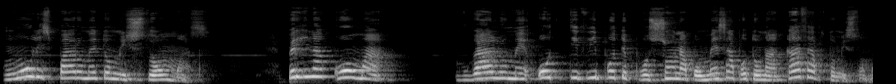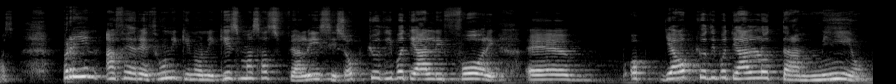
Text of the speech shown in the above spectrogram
μόλις πάρουμε το μισθό μας, πριν ακόμα βγάλουμε οτιδήποτε ποσό από μέσα από τον ακάθαρτο μισθό μας, πριν αφαιρεθούν οι κοινωνικές μας ασφαλίσεις, οποιοδήποτε άλλοι φόροι, ε, για οποιοδήποτε άλλο ταμείο,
